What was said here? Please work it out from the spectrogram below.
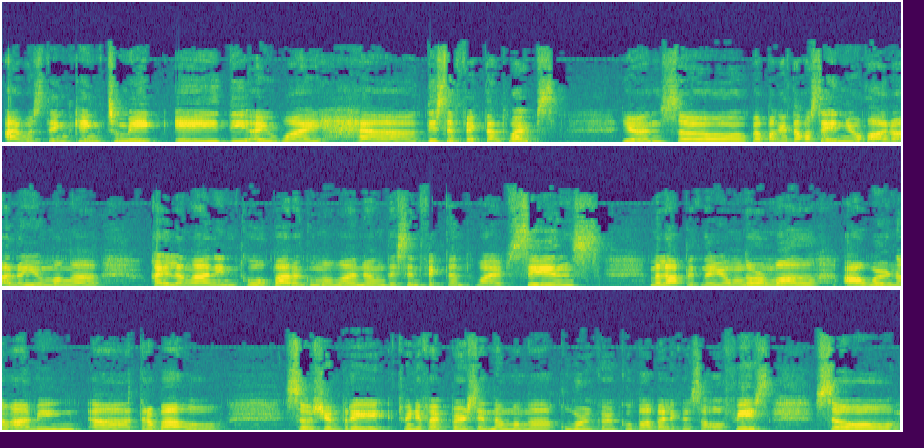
I was thinking to make a DIY uh, disinfectant wipes. Yun. So, papakita ko sa inyo kung ano-ano yung mga kailanganin ko para gumawa ng disinfectant wipes. Since malapit na yung normal hour ng aming uh, trabaho, so, syempre, 25% ng mga coworker ko babalik na sa office. So,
